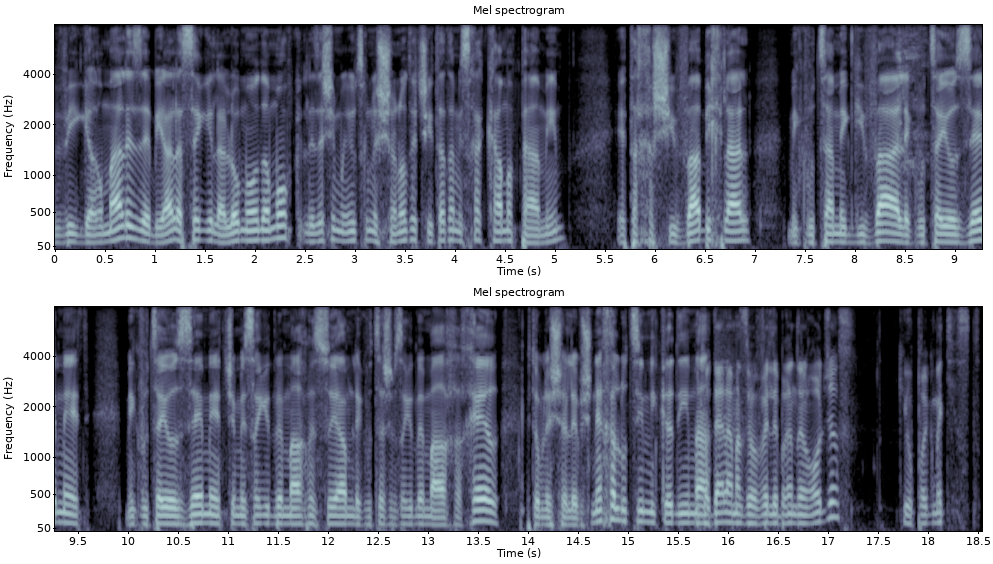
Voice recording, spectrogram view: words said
והיא גרמה לזה, בגלל הסגל הלא מאוד עמוק, לזה שהם היו צריכים לשנות את שיטת המשחק כמה פעמים, את החשיבה בכלל, מקבוצה מגיבה לקבוצה יוזמת, מקבוצה יוזמת שמשחקת במערך מסוים לקבוצה שמשחקת במערך אחר, פתאום לשלב שני חלוצים מקדימה. אתה יודע למה זה עובד לברנדן רוג'רס? כי הוא פרגמטיסט.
